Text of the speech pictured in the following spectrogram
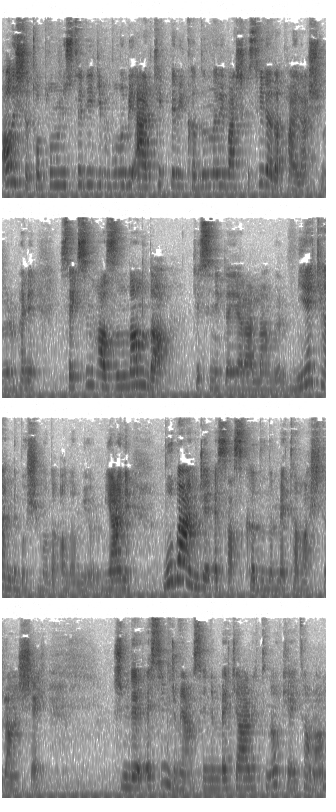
Al işte toplumun istediği gibi bunu bir erkekle, bir kadınla, bir başkasıyla da paylaşmıyorum. Hani seksin hazından da kesinlikle yararlanmıyorum. Niye kendi başıma da alamıyorum? Yani bu bence esas kadını metalaştıran şey. Şimdi Esin'cim yani senin bekaretin okey tamam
